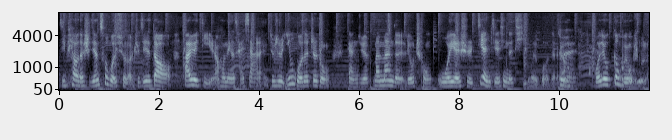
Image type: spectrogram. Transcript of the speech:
机票的时间错过去了，直接到八月底，然后那个才下来。就是英国的这种感觉，慢慢的流程，我也是间接性的体会过的。对，我就更不用说了。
